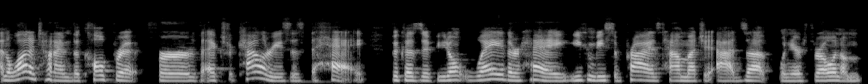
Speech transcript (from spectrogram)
And a lot of time, the culprit for the extra calories is the hay, because if you don't weigh their hay, you can be surprised how much it adds up when you're throwing them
